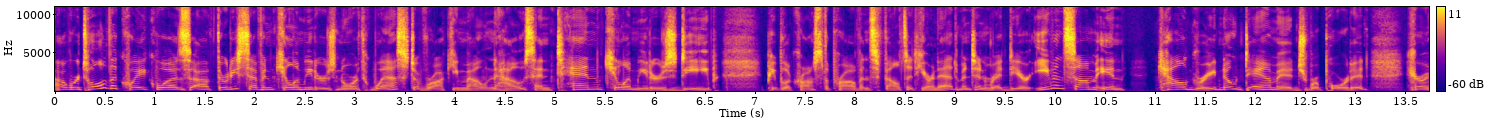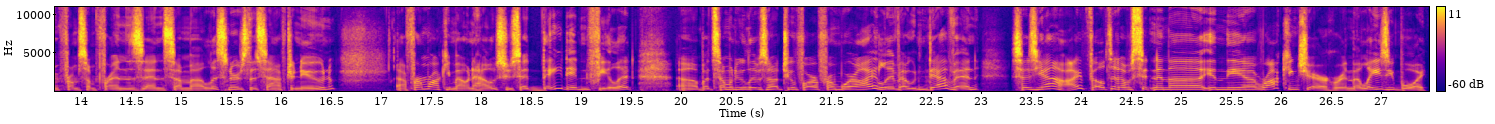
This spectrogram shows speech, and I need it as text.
Uh, we're told the quake was uh, 37 kilometers northwest of Rocky Mountain House and 10 kilometers deep. People across the province felt it here in Edmonton, Red Deer, even some in Calgary. No damage reported. Hearing from some friends and some uh, listeners this afternoon. Uh, from Rocky Mountain House, who said they didn't feel it, uh, but someone who lives not too far from where I live, out in Devon, says, "Yeah, I felt it. I was sitting in the in the uh, rocking chair or in the La-Z-Boy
